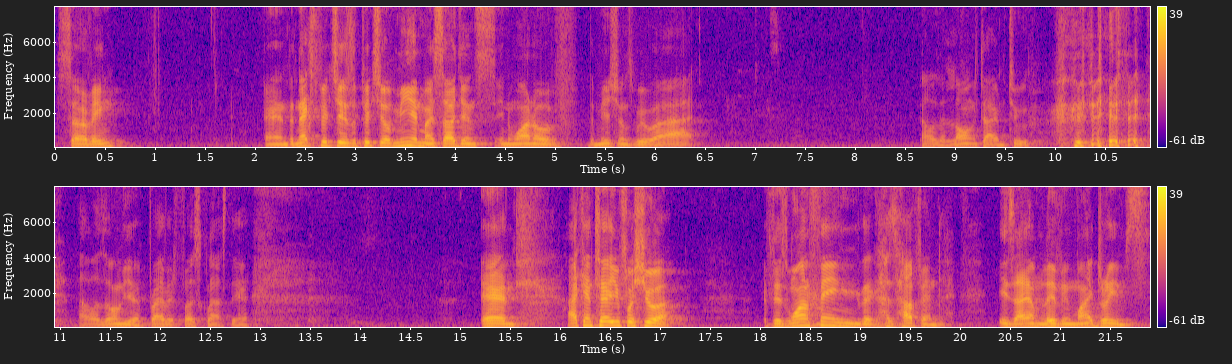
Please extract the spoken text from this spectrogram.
serving. And the next picture is a picture of me and my sergeants in one of the missions we were at. That was a long time, too. I was only a private first class there. And I can tell you for sure, if there's one thing that has happened, is I am living my dreams.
